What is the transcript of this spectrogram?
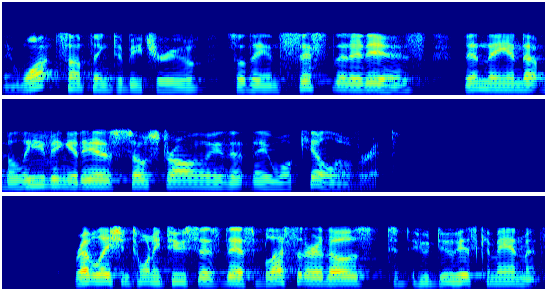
They want something to be true, so they insist that it is. Then they end up believing it is so strongly that they will kill over it. Revelation 22 says this Blessed are those to, who do his commandments,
